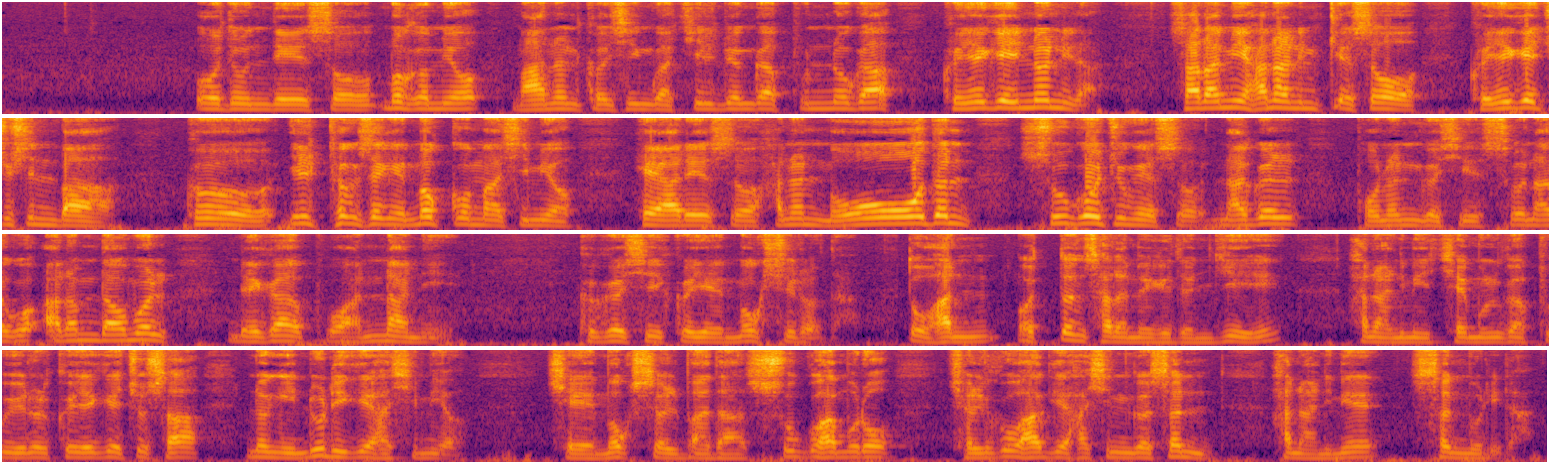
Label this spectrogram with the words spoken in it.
어두운 데에서 먹으며 많은 거신과 질병과 분노가 그에게 있느니라. 사람이 하나님께서 그에게 주신 바 그 일평생에 먹고 마시며 해 아래에서 하는 모든 수고 중에서 낙을 보는 것이 선하고 아름다움을 내가 보았나니 그것이 그의 몫이로다. 또한 어떤 사람에게든지 하나님이 재물과 부유를 그에게 주사 능히 누리게 하시며 제 몫을 받아 수고함으로 절구하게 하신 것은 하나님의 선물이라.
